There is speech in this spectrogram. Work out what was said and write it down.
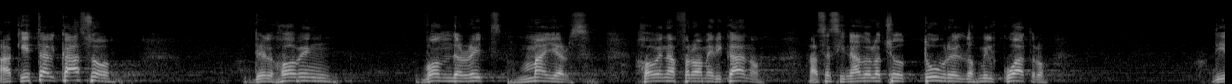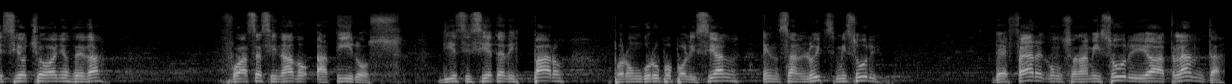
Aquí está el caso del joven Von der Ritz Myers, joven afroamericano, asesinado el 8 de octubre del 2004, 18 años de edad, fue asesinado a tiros, 17 disparos por un grupo policial en San Luis, Missouri, de Ferguson a Missouri a Atlanta.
